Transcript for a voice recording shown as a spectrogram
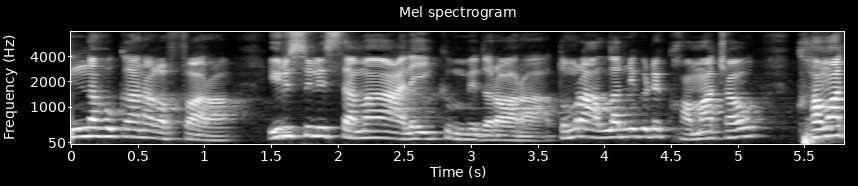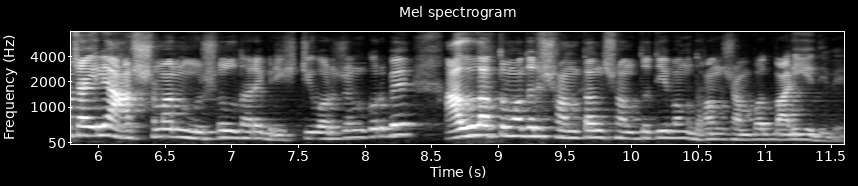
ইন্নাহু কানা গাফফারা ইরসিলিস সামা আলাইকুম মিদরারা। তোমরা আল্লাহর নিকটে ক্ষমা চাও, ক্ষমা চাইলে আসমান মুষলধারে বৃষ্টি বর্ষণ করবে, আল্লাহ তোমাদের সন্তান সন্ততি এবং ধন সম্পদ বাড়িয়ে দিবে।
